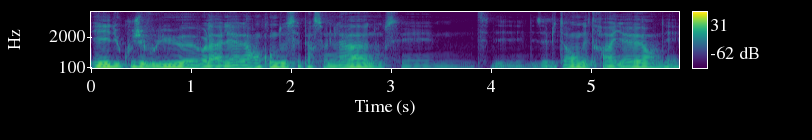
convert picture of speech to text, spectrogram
Et du coup, j'ai voulu euh, voilà, aller à la rencontre de ces personnes-là. Donc, c'est des, habitants, des travailleurs, des,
